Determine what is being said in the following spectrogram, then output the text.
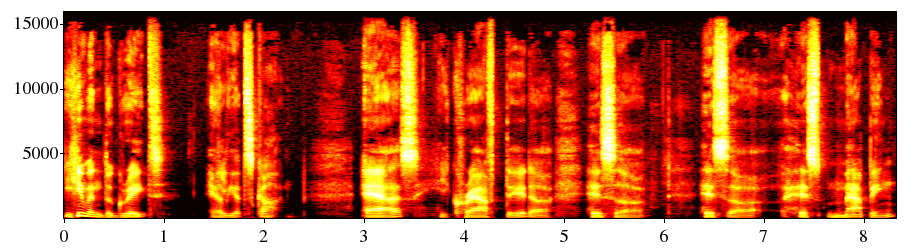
Even the great Elliot Scott as he crafted uh, his uh, his uh, his mapping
